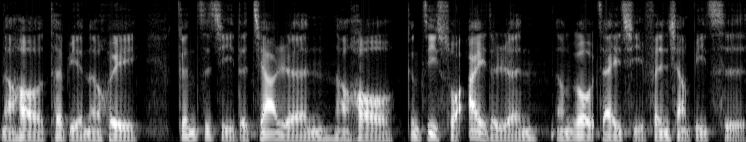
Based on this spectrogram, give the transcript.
然后特别呢会跟自己的家人，然后跟自己所爱的人，能够在一起分享彼此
